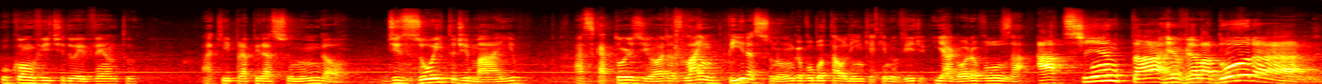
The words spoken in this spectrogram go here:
o convite do evento aqui para Pirassununga, ó, 18 de maio, às 14 horas lá em Pirassununga. Vou botar o link aqui no vídeo e agora eu vou usar a tinta reveladora.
